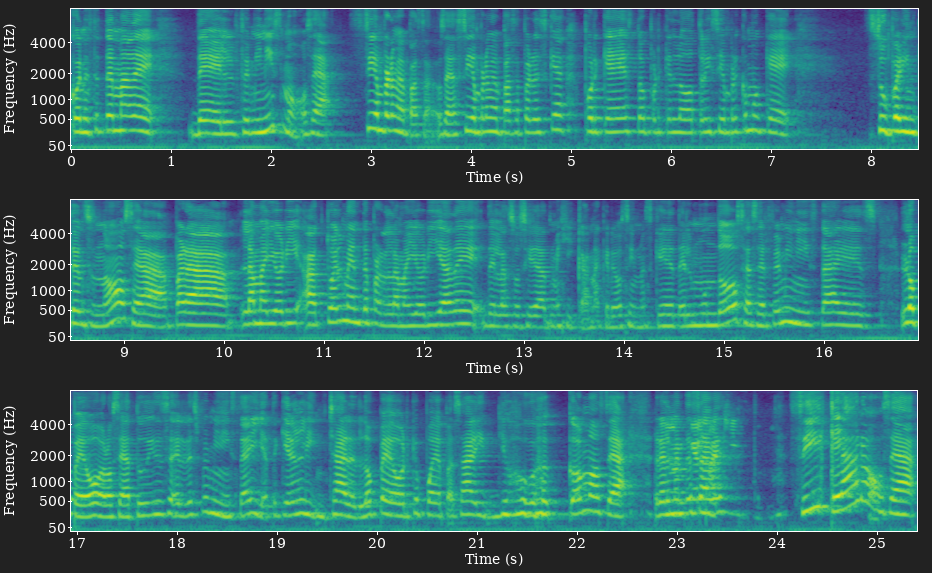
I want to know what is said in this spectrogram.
con este tema de, del feminismo, o sea, siempre me pasa, o sea, siempre me pasa, pero es que, ¿por qué esto? ¿Por qué lo otro? Y siempre como que súper intenso, ¿no? O sea, para la mayoría, actualmente para la mayoría de, de, la sociedad mexicana, creo, si no es que del mundo, o sea, ser feminista es lo peor, o sea, tú dices, eres feminista y ya te quieren linchar, es lo peor que puede pasar, y yo, ¿cómo? O sea, realmente sabes... Sí, claro, o sea,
